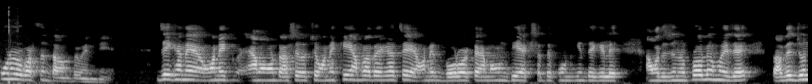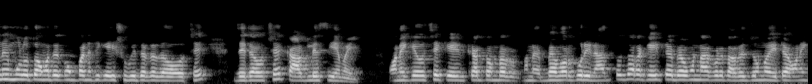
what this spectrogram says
পনেরো পার্সেন্ট ডাউন পেমেন্ট দিয়ে। যেখানে অনেক অ্যামাউন্ট আসে, হচ্ছে অনেকেই আমরা দেখা যাচ্ছে অনেক বড় একটা অ্যামাউন্ট দিয়ে একসাথে ফোন কিনতে গেলে আমাদের জন্য প্রবলেম হয়ে যায়। তাদের জন্য মূলত আমাদের কোম্পানি থেকে এই সুবিধাটা দেওয়া হচ্ছে, যেটা হচ্ছে কার্ডলেস ইএমআই অনেকে হচ্ছে ক্রেডিট কার্ড তো আমরা মানে ব্যবহার করি না, তো যারা ক্রেডিট কার্ড ব্যবহার না করে তাদের জন্য এটা অনেক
